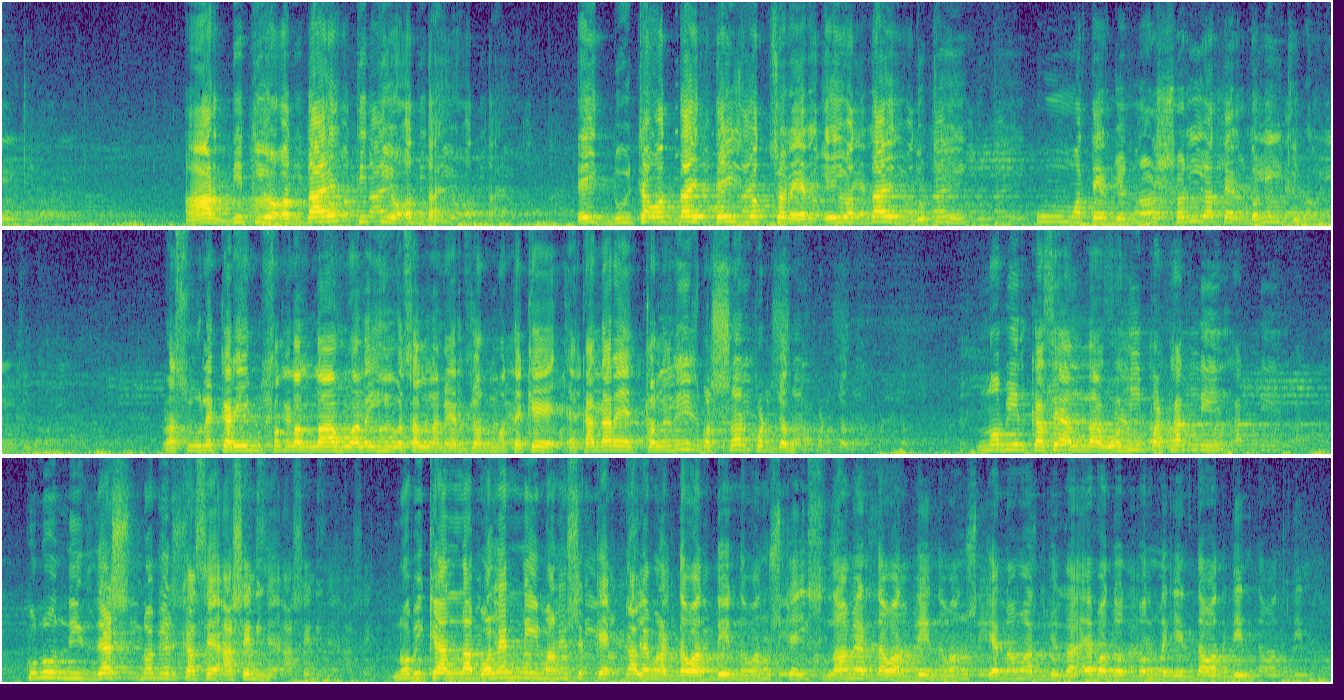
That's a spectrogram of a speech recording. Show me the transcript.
আর দ্বিতীয় অধ্যায়, তৃতীয় অধ্যায়। এই দুইটা অধ্যায় তেইশ বছরের এই অধ্যায় দুটি উম্মতের জন্য শরীয়তের দলিল কীভাবে? রাসুল করিম সাল্লাল্লাহু আলাইহি ওয়াসাল্লামের জন্ম থেকে একাধারে চল্লিশ বছর পর্যন্ত। নবীর কাছে আল্লাহ ওহি পাঠাননি, কোনো নির্দেশ নবীর কাছে আসেনি। নবীকে আল্লাহ বলেননি, মানুষকে কালেমার দাওয়াত দিন, মানুষকে ইসলামের দাওয়াত দিন, মানুষকে নামাজ, রোজা, এবাদত, বন্দেগীর দাওয়াত দিন।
